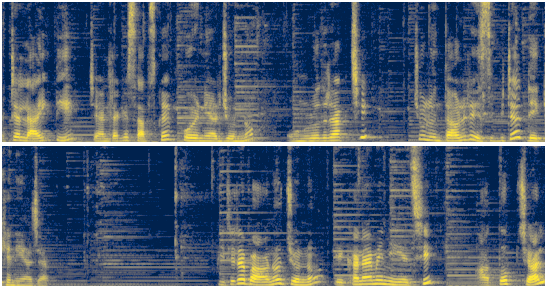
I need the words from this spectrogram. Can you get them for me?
একটা লাইক দিয়ে চ্যানেলটাকে সাবস্ক্রাইব করে নেওয়ার জন্য অনুরোধ রাখছি। চলুন তাহলে রেসিপিটা দেখে নেওয়া যাক। পিঠেটা বানানোর জন্য এখানে আমি নিয়েছি আতপ চাল।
